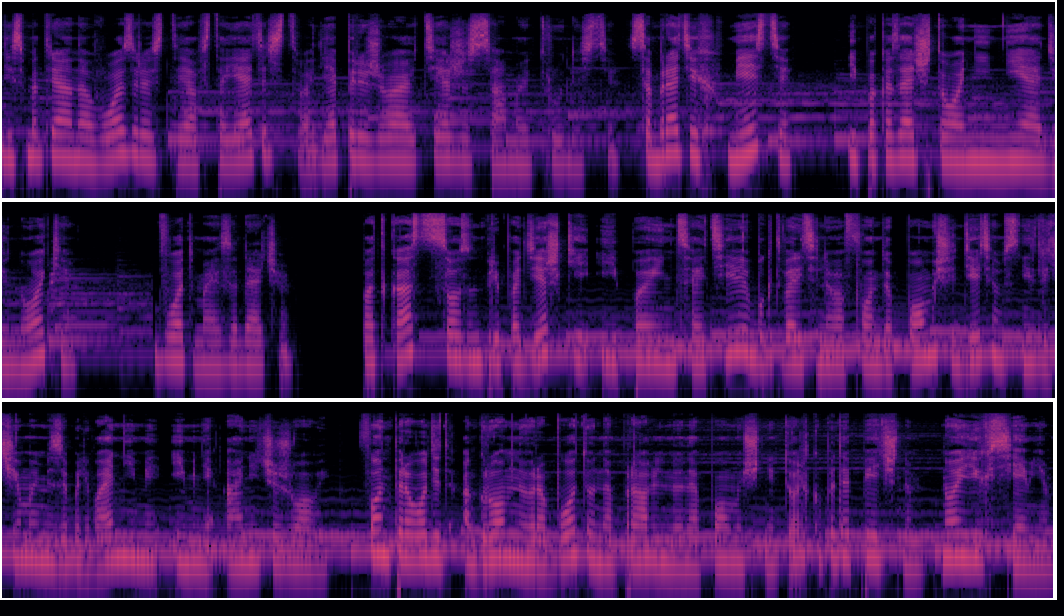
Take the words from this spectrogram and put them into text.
несмотря на возраст и обстоятельства, я переживаю те же самые трудности. Собрать их вместе и показать, что они не одиноки, вот моя задача. Подкаст создан при поддержке и по инициативе благотворительного фонда помощи детям с неизлечимыми заболеваниями имени Ани Чижовой. Фонд проводит огромную работу, направленную на помощь не только подопечным, но и их семьям,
